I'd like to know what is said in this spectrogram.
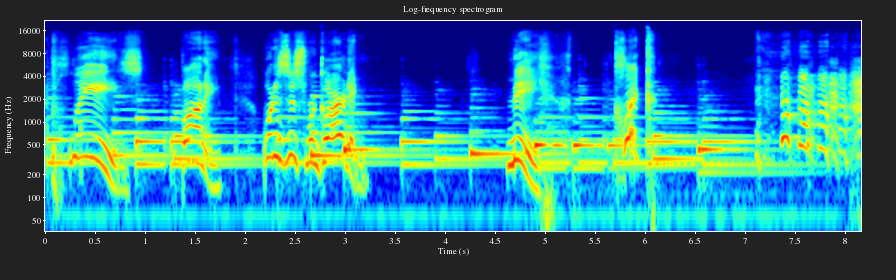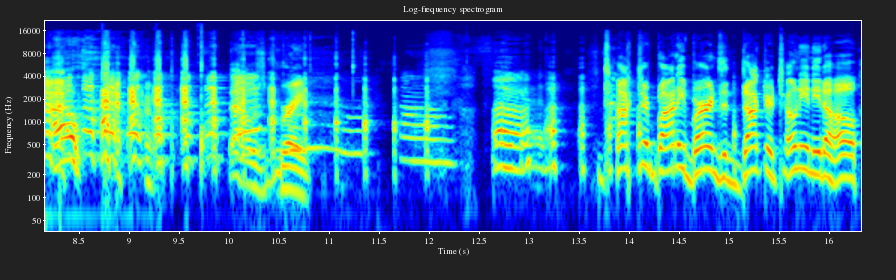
please. Bonnie, what is this regarding? Me. Click. oh. That was great. Oh, so good. Dr. Bonnie Burns and Dr. Toni Anita Hull,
